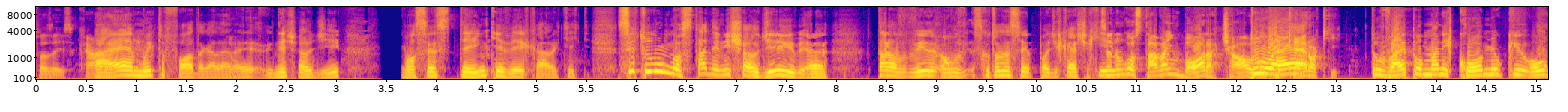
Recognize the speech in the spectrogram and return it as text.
fazer isso. Cara, Ah, é muito foda, galera. Initial D, vocês têm que ver, cara. Que... Se tu não gostar de Initial D, é, tá escutando esse podcast aqui, Você não gostava, vai embora. Tchau, Tu te é- quero aqui. tu vai pro manicômio que, ou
